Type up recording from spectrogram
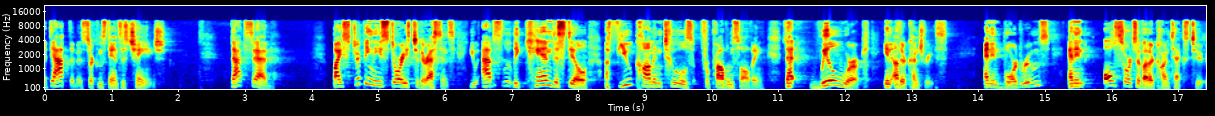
adapt them as circumstances change. That said, by stripping these stories to their essence, you absolutely can distill a few common tools for problem solving that will work in other countries, and in boardrooms, and in all sorts of other contexts too.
